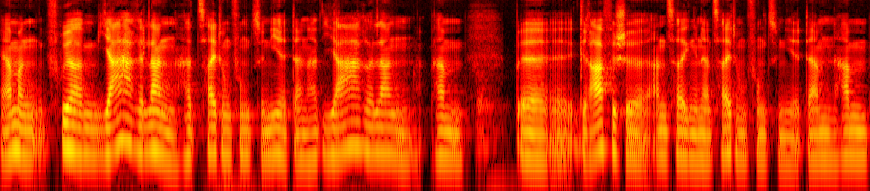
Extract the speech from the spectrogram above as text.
Ja, man, früher haben jahrelang hat Zeitung funktioniert, dann hat jahrelang haben äh, grafische Anzeigen in der Zeitung funktioniert. Dann haben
